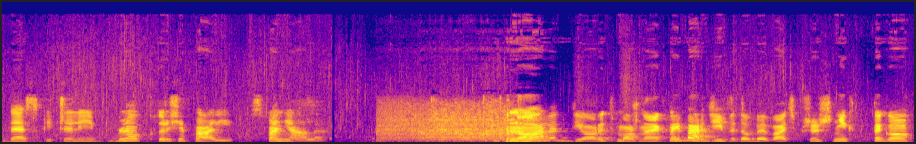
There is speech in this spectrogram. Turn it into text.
deski, czyli blok, który się pali. Wspaniale. No ale dioryt można jak najbardziej wydobywać. Przecież nikt tego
